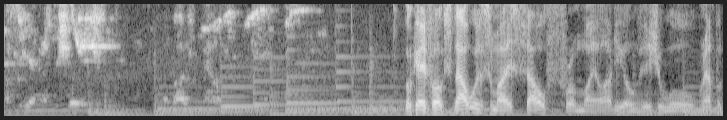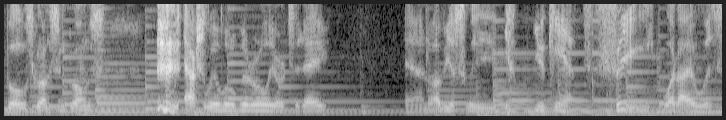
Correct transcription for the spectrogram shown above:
I'll see you at the shows. Bye for now. Okay, folks, that was myself from my audio visual Grandpa Bill's Grunts and Groans. Actually, a little bit earlier today. And obviously, you can't see what I was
